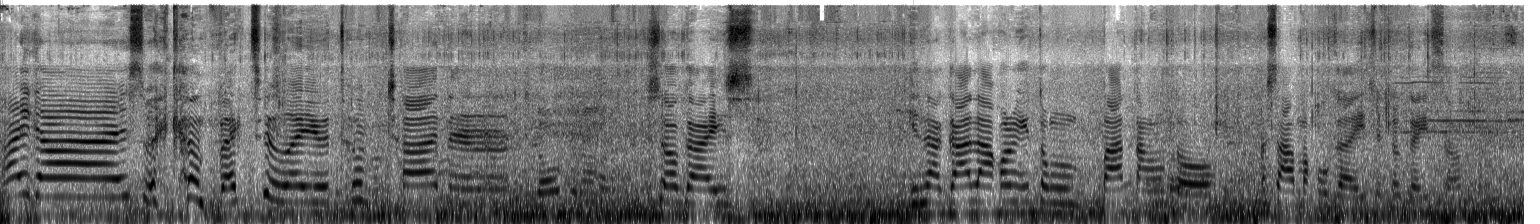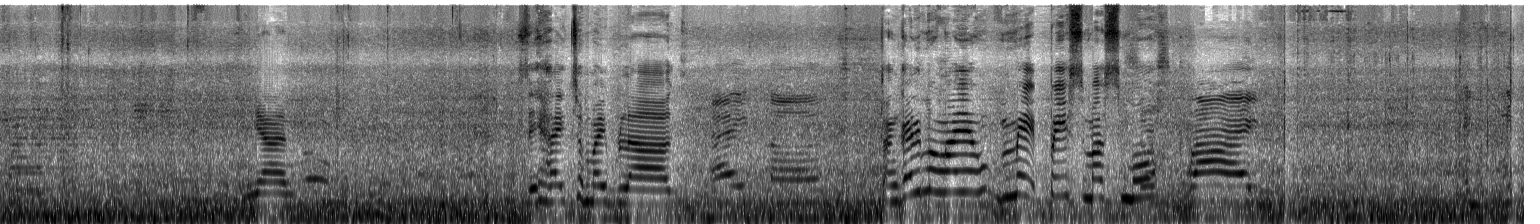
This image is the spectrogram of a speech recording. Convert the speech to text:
Hi guys! Welcome back to my YouTube channel. So guys, ginagala ko ng itong batang to. Kasama ko guys. Ito guys, oh. Yan. Say hi to my vlog. Hi, Tom. Tanggalin mo nga yung face mask mo. Subscribe. And click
